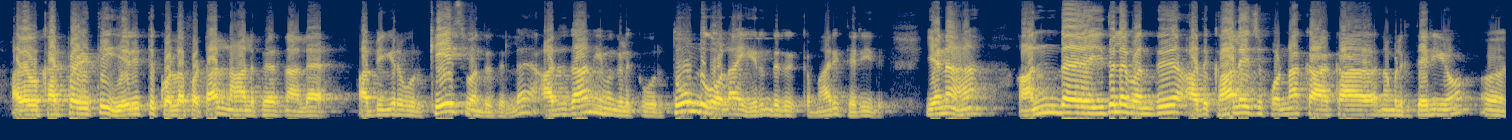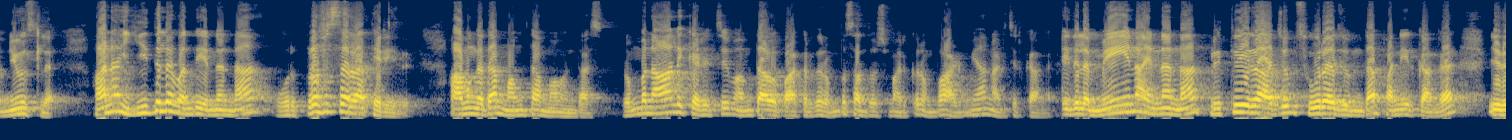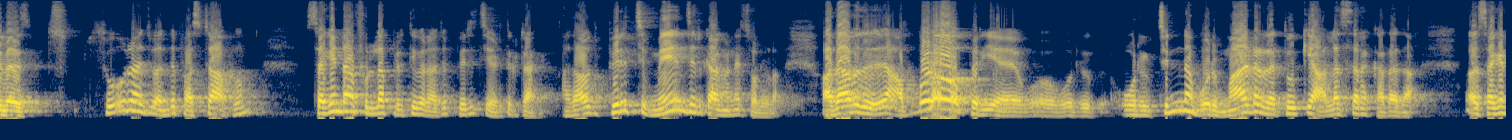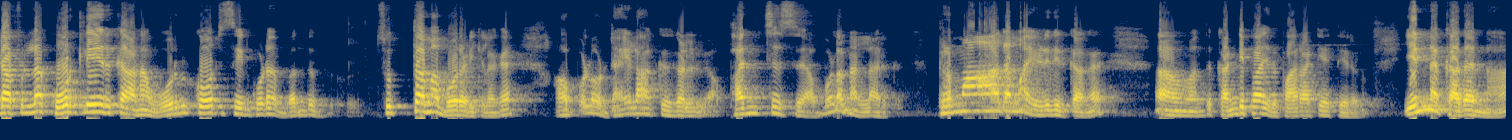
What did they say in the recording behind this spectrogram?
அதை கற்பழித்து எரித்து கொல்லப்பட்டால் நாலு பேர்னால அப்படிங்கிற ஒரு கேஸ் வந்தது இல்லை அதுதான் இவங்களுக்கு ஒரு தூண்டுகோலாக இருந்திருக்க மாதிரி தெரியுது. ஏன்னா அந்த இதில் வந்து அது காலேஜ் போனால் கா கா- நம்மளுக்கு தெரியும் நியூஸில் ஆனா இதுல வந்து என்னன்னா ஒரு ப்ரொஃபஸரா தெரியுது. அவங்க தான் மம்தா மோகன்தாஸ். ரொம்ப நாள் கழிச்சு மம்தாவை பார்க்கறது ரொம்ப சந்தோஷமா இருக்கு. ரொம்ப அருமையாக நடிச்சிருக்காங்க. இதுல மெயினா என்னன்னா பிருத்விராஜும் சூரஜும் தான் பண்ணியிருக்காங்க. இதுல சூரஜ் வந்து ஃபர்ஸ்ட் ஹாஃபும் செகண்ட் ஹாஃப் ஃபுல்லாக பிருத்திவிராஜை பிரித்து எடுத்துக்கிட்டாங்க. அதாவது பிரித்து மேய்ஞ்சிருக்காங்கன்னே சொல்லலாம். அதாவது அவ்வளோ பெரிய ஒரு ஒரு சின்ன ஒரு மர்டரை தூக்கி அலசுற கதை தான் செகண்ட் ஹாஃப் ஃபுல்லாக கோர்ட்லேயே இருக்கு. ஆனால் ஒரு கோர்ட் சீன் கூட வந்து சுத்தமாக போர் அடிக்கலைங்க. அவ்வளோ டைலாக்குகள் பஞ்சஸ் அவ்வளோ நல்லா இருக்குது பிரமாதமாக எழுதியிருக்காங்க. வந்து கண்டிப்பாக இது பாராட்டியே தீரணும். என்ன கதைன்னா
